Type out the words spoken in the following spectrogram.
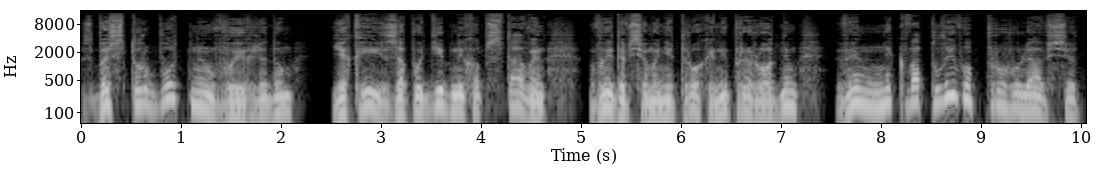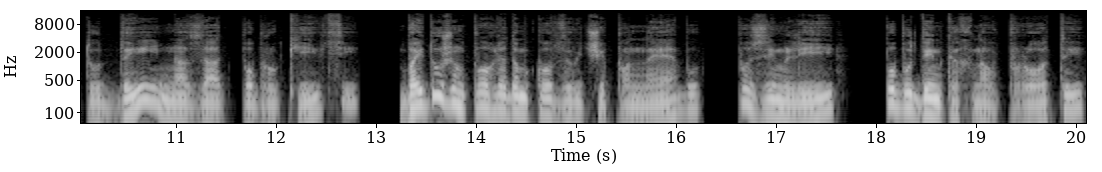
З безтурботним виглядом, який за подібних обставин видався мені трохи неприродним, він неквапливо прогулявся туди назад по бруківці, байдужим поглядом ковзуючи по небу, по землі, по будинках навпроти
